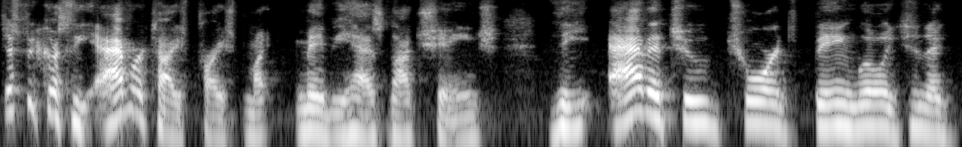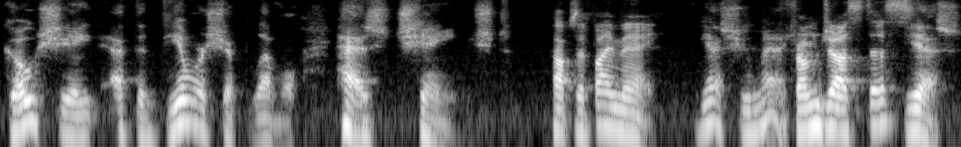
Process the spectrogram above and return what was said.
just because the advertised price might maybe has not changed, the attitude towards being willing to negotiate at the dealership level has changed. Pops, if I may. Yes, you may. From Justice. Yes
